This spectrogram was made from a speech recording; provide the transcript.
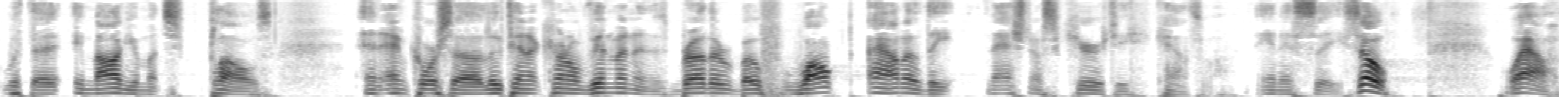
with the emoluments clause. And, and of course, uh, Lieutenant Colonel Vindman and his brother both walked out of the National Security Council, NSC. So, wow,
